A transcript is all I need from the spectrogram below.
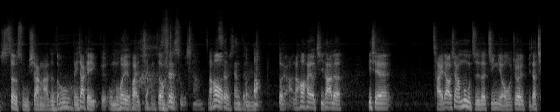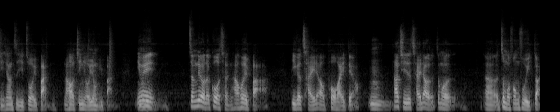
麝鼠香啊这种，哦、等一下可以我们会会讲这种。麝鼠香，然后麝鼠香很棒，对啊，然后还有其他的一些材料，像木质的精油，我就会比较倾向自己做一半，然后精油用一半，因为蒸馏的过程它会把一个材料破坏掉，嗯，它其实材料有这么呃这么丰富一段。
